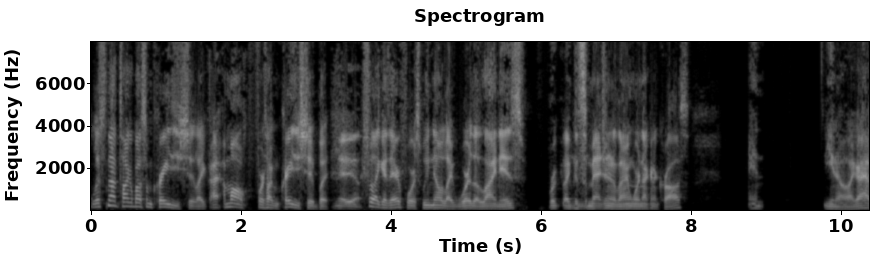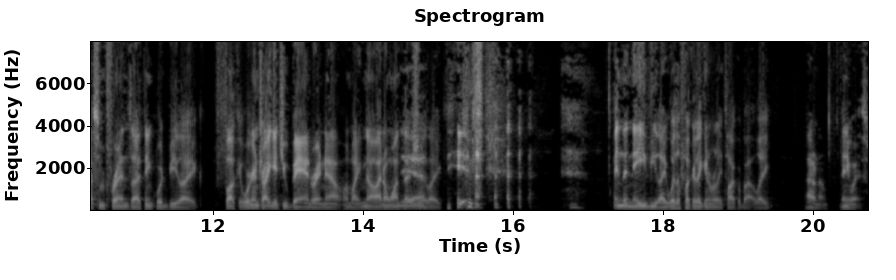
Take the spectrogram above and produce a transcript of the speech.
let's not talk about some crazy shit. Like, I, I'm all for talking crazy shit, but yeah, yeah, I feel like as Air Force, we know like where the line is. We're like this Mhm. imaginary line we're not going to cross. And you know, like I have some friends I think would be like, fuck it, we're gonna try to get you banned right now. I'm like, no, I don't want that Yeah. shit. Like Yeah. in the Navy, like what the fuck are they gonna really talk about? Like, I don't know. Anyways,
